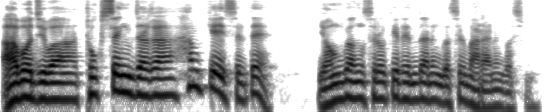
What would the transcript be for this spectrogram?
아버지와 독생자가 함께 있을 때 영광스럽게 된다는 것을 말하는 것입니다.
